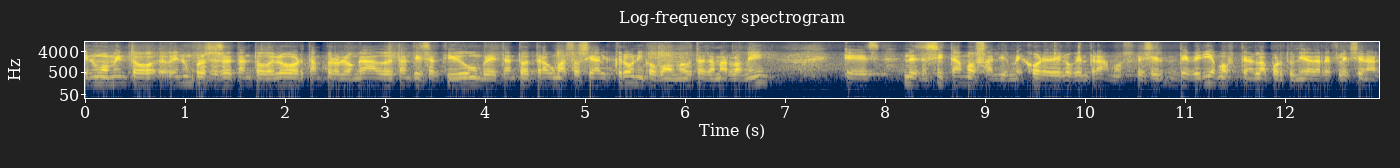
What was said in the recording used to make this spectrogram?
en un momento, en un proceso de tanto dolor, tan prolongado, de tanta incertidumbre, de tanto trauma social crónico, como me gusta llamarlo a mí, es necesitamos salir mejores de lo que entramos. Es decir, deberíamos tener la oportunidad de reflexionar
